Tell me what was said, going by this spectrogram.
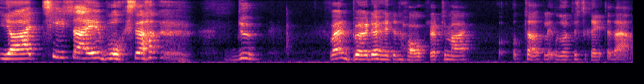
Jeg tisser i buksa. Du, Van burde hente et håndkle til meg og- tørke litt rundt i skrittet der.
